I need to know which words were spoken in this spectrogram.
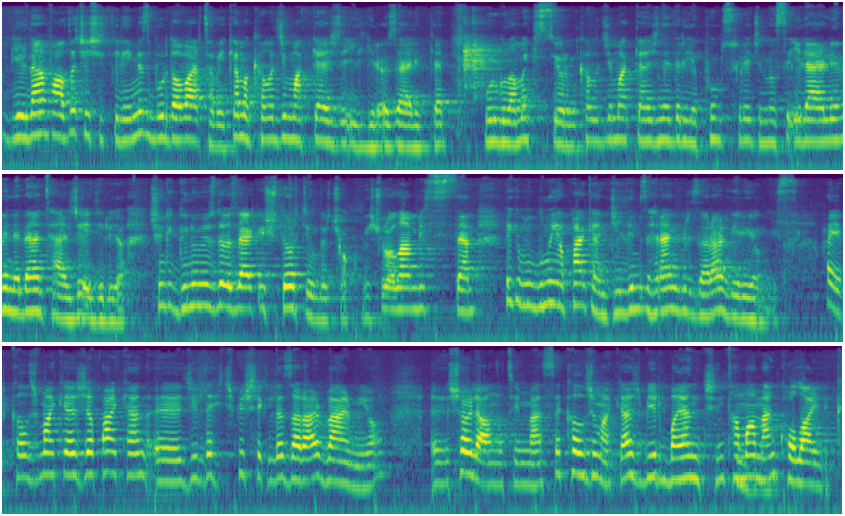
Birden fazla çeşitliliğimiz burada var tabii ki ama kalıcı makyajla ilgili özellikle vurgulamak istiyorum. Kalıcı makyaj nedir, yapım süreci nasıl ilerliyor ve neden tercih ediliyor? Çünkü günümüzde özellikle 3-4 yıldır çok meşhur olan bir sistem. Peki bu- bunu yaparken cildimize herhangi bir zarar veriyor muyuz? Hayır, kalıcı makyaj yaparken e, cilde hiçbir şekilde zarar vermiyor. E, şöyle anlatayım ben size. Kalıcı makyaj bir bayan için tamamen kolaylık.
